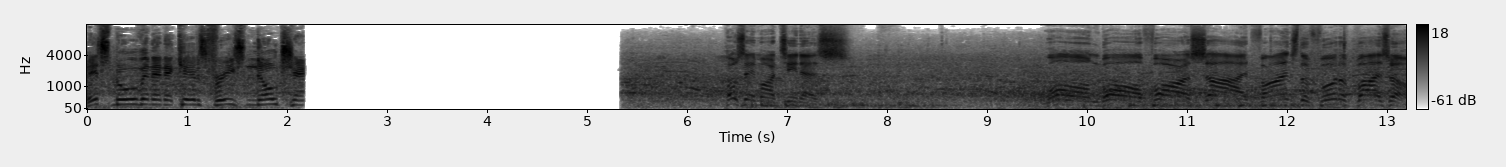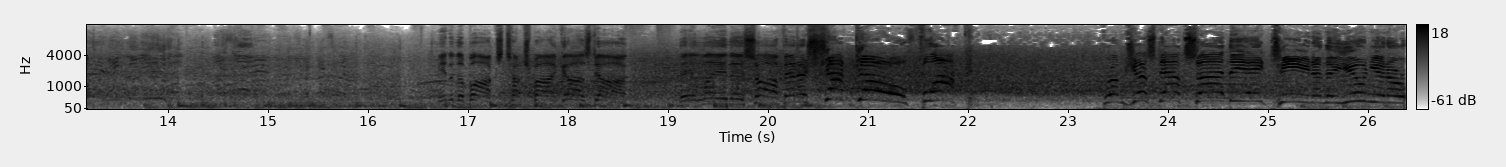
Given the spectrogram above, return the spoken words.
It's moving, and it gives Freese no chance. Jose Martinez. Long ball far side. Finds the foot of Bizo. Into the box. Touched by Gazdag. They lay this off. And a shot goal! Flach! From just outside the 18. And the Union are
